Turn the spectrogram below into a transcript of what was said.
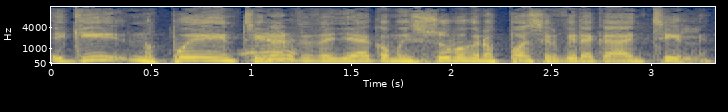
y qué nos puede entregar desde allá como insumo que nos pueda servir acá en Chile.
